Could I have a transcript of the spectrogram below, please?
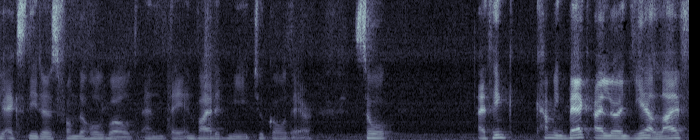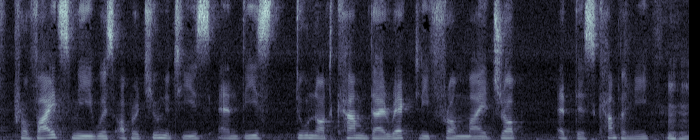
UX leaders from the whole world, and they invited me to go there. So I think coming back, I learned, yeah, life provides me with opportunities, and these do not come directly from my job at this company mm-hmm.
